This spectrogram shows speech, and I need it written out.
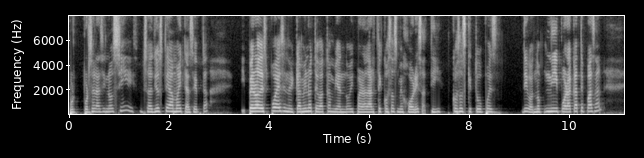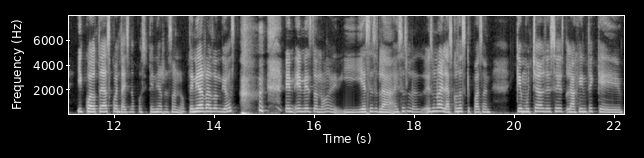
por, por ser así, no, sí, o sea, Dios te ama y te acepta, pero después en el camino te va cambiando y para darte cosas mejores a ti, cosas que tú pues digo, no, ni por acá te pasan y cuando te das cuenta dices, no, pues sí tenías razón, ¿no? Tenías razón Dios en, en, esto, ¿no? Y esa es la, esa es es una de las cosas que pasan, que muchas veces la gente que,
